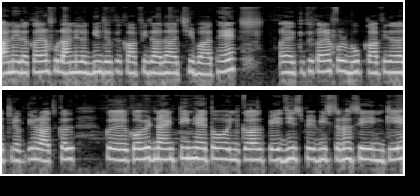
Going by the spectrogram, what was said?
आने लग कलरफुल आने लगी हैं जो कि काफ़ी ज़्यादा अच्छी बात है। क्योंकि कलरफुल बुक काफ़ी ज़्यादा अच्छी लगती है और आजकल कोविड नाइन्टीन है तो इनका पेजेस पे भी इस तरह से इनके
